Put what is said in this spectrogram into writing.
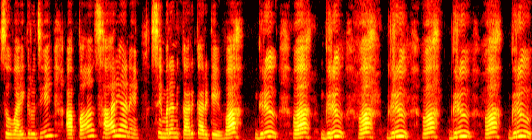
ਸੋ ਵਾਹਿਗੁਰੂ ਜੀ, ਆਪਾਂ ਸਾਰਿਆਂ ਨੇ ਸਿਮਰਨ ਕਰ ਕਰਕੇ ਵਾਹ ਗੁਰੂ, ਵਾਹ ਗੁਰੂ ਵਾਹ ਗੁਰੂ ਵਾਹ ਗੁਰੂ ਵਾਹ ਗੁਰੂ।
